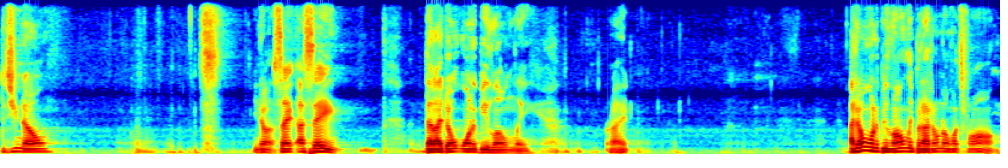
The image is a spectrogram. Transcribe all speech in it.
Did you know? You know, say, I say that I don't want to be lonely, right? I don't want to be lonely, but I don't know what's wrong.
